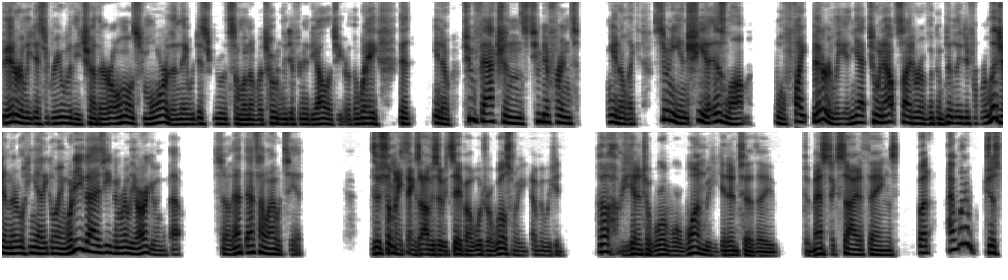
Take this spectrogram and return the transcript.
bitterly disagree with each other almost more than they would disagree with someone of a totally different ideology or the way that, you know, two factions, two different, you know, like Sunni and Shia Islam will fight bitterly. And yet to an outsider of a completely different religion, they're looking at it going, what are you guys even really arguing about? So that, that's how I would see it. There's so many things, obviously, we'd say about Woodrow Wilson. We, I mean, we could, oh, we could get into World War One. We could get into the domestic side of things. But I want to just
